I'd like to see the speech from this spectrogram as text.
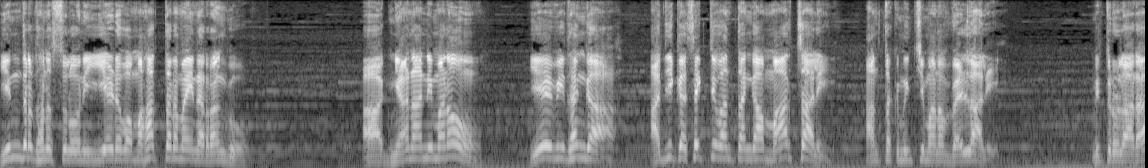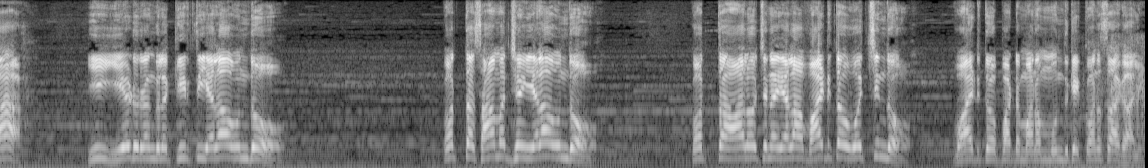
ఇంద్రధనుస్సులోని ఏడవ మహత్తరమైన రంగు. ఆ జ్ఞానాన్ని మనం ఏ విధంగా అధిక శక్తివంతంగా మార్చాలి? అంతకు మించి మనం వెళ్ళాలి. మిత్రులారా ఈ ఏడు రంగుల కీర్తి ఎలా ఉందో కొత్త సామర్థ్యం ఎలా ఉందో కొత్త ఆలోచన ఎలా వాటితో వచ్చిందో వాటితో పాటు మనం ముందుకే కొనసాగాలి.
